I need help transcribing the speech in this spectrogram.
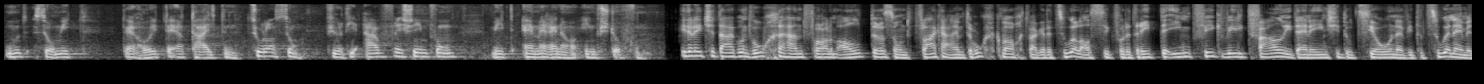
und somit der heute erteilten Zulassung für die Auffrischimpfung mit mRNA-Impfstoffen. In den letzten Tagen und Wochen haben vor allem Alters- und Pflegeheime Druck gemacht wegen der Zulassung der dritten Impfung, weil die Fälle in diesen Institutionen wieder zunehmen.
